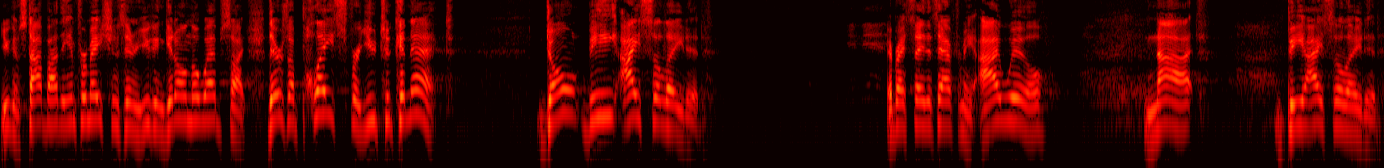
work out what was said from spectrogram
You can stop by the information center. You can get on the website. There's a place for you to connect. Don't be isolated. Amen. Everybody say this after me I will, not be isolated.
